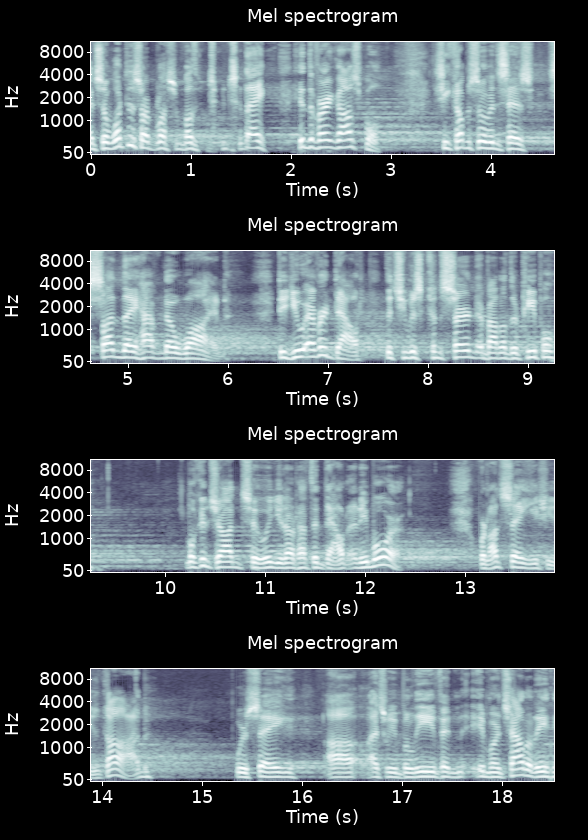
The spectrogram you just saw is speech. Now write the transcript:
And so, what does our Blessed Mother do today in the very gospel? She comes to him and says, Son, they have no wine. Did you ever doubt that she was concerned about other people? Look at John 2, and you don't have to doubt anymore. We're not saying she's God. We're saying uh, as we believe in immortality,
